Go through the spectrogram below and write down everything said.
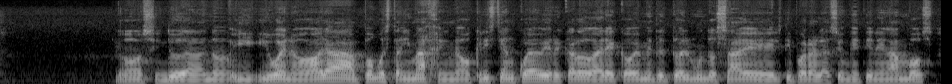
No, sin duda, no. Y, y bueno, ahora pongo esta imagen, ¿no? Cristian Cueva y Ricardo Gareca. Obviamente todo el mundo sabe el tipo de relación que tienen ambos.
